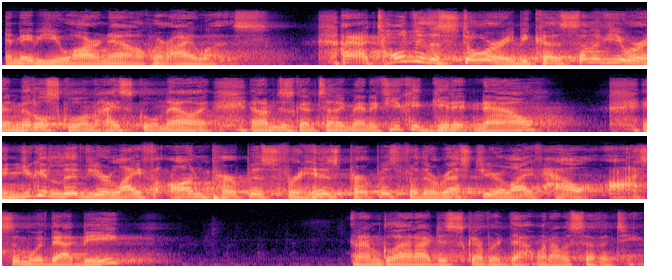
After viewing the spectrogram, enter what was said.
And maybe you are now where I was. I, told you the story because some of you are in middle school and high school now. And I'm just going to tell you, man, if you could get it now and you could live your life on purpose for His purpose for the rest of your life, how awesome would that be? And I'm glad I discovered that when I was 17.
